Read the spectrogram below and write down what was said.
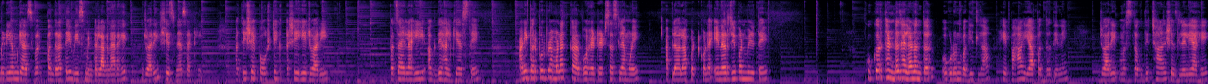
मीडियम गॅसवर पंधरा ते वीस मिनटं लागणार आहेत ज्वारी शिजण्यासाठी. अतिशय पौष्टिक अशी ही ज्वारी पचायलाही अगदी हलकी असते. आणि भरपूर प्रमाणात कार्बोहायड्रेट्स असल्यामुळे आपल्याला पटकन एनर्जी पण मिळते. कुकर थंड झाल्यानंतर उघडून बघितला. हे पहा या पद्धतीने ज्वारी मस्त अगदी छान शिजलेली आहे.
